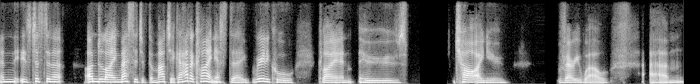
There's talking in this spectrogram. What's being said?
And it's just an underlying message of the magic. I had a client yesterday, really cool client whose chart I knew very well. Um,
